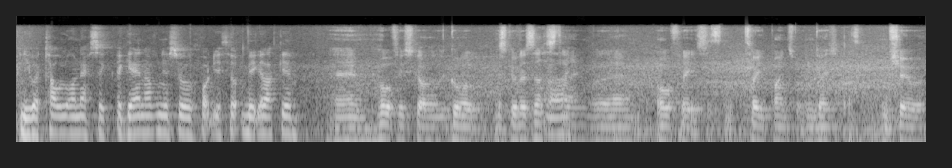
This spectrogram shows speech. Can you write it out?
And you got Tow Law on next again, haven't you? So what do you th- make of that game? Um, hopefully score a goal as good as last Aye. time, but um, hopefully it's just three points we can get. I'm sure we're,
